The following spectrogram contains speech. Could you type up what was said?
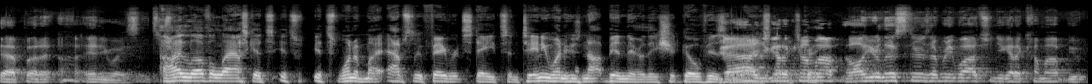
that, but uh, anyways, I love Alaska. It's it's it's one of my absolute favorite states, and to anyone who's not been there, they should go visit. Yeah, Alaska. you got to come great. up. All your listeners, everybody watching, you got to come up. You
